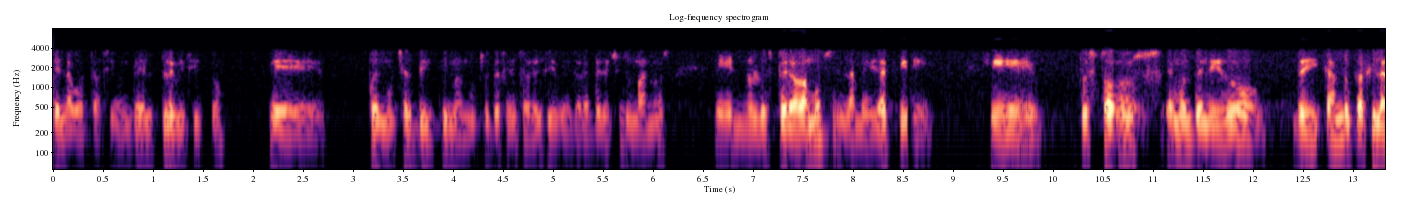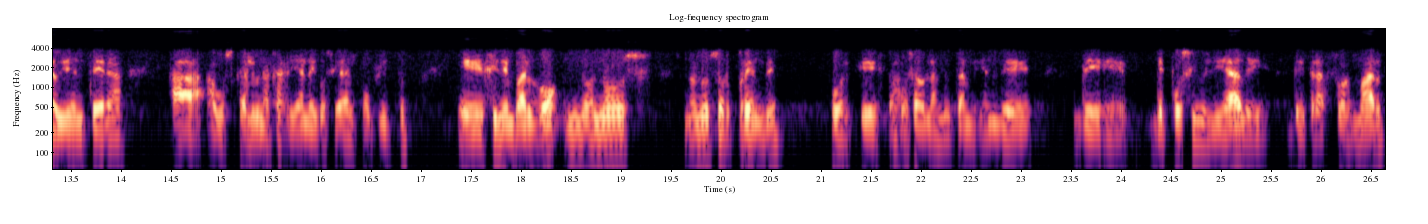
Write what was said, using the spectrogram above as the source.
de la votación del plebiscito, eh, pues muchas víctimas, muchos defensores y defensoras de derechos humanos eh, no lo esperábamos en la medida que, pues todos hemos venido dedicando casi la vida entera a, buscarle una salida negociada al conflicto. Eh, sin embargo, no nos, no nos sorprende porque estamos hablando también de, de, posibilidad de, transformar,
